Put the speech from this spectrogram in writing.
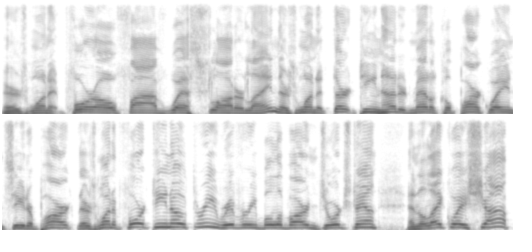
There's one at 405 West Slaughter Lane. There's one at 1300 Medical Parkway in Cedar Park. There's one at 1403 Rivery Boulevard in Georgetown. And the Lakeway Shop,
